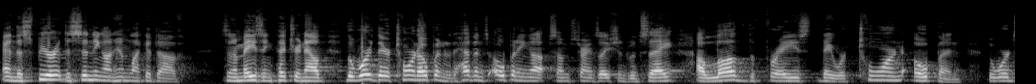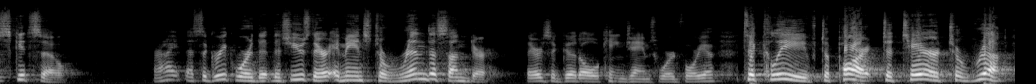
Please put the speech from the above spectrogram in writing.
and the Spirit descending on him like a dove. It's an amazing picture. Now, the word there, torn open, or the heavens opening up, some translations would say. I love the phrase, they were torn open. The word schizo. Right? That's the Greek word that, that's used there. It means to rend asunder. There's a good old King James word for you. To cleave, to part, to tear, to rip.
